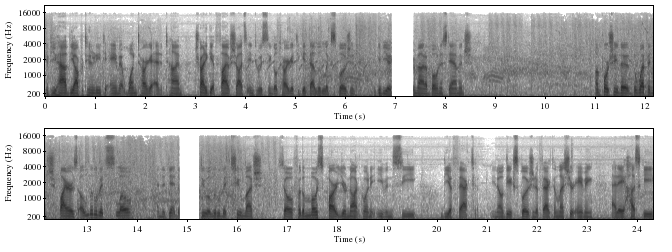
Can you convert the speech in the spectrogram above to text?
If you have the opportunity to aim at one target at a time, try to get five shots into a single target to get that little explosion to give you a amount of bonus damage. Unfortunately, the, the weapon fires a little bit slow and the, do a little bit too much. So for the most part, you're not going to even see the effect, you know, the explosion effect, unless you're aiming at a husky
